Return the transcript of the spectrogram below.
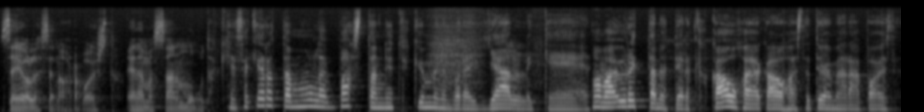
se ei ole sen arvoista. Elämässä on muutakin. Ja se kerrottaa mulle vasta nyt kymmenen vuoden jälkeen. Mä oon vaan yrittänyt, tiedätkö, kauhaa ja kauhaa sitä työmäärää pois.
